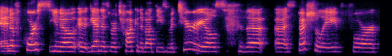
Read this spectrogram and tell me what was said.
And of course, you know, again, as we're talking about these materials, the uh, especially for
